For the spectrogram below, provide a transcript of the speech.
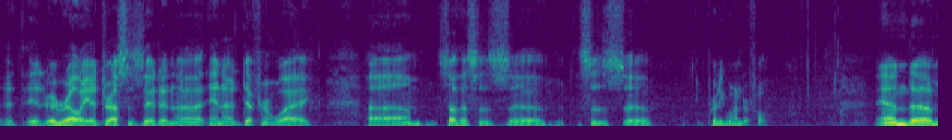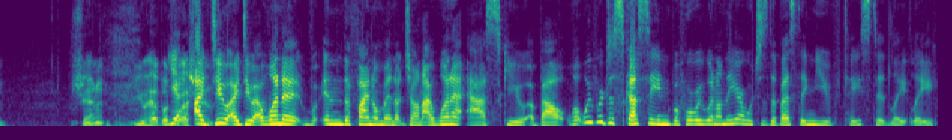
it, it really addresses it in a in a different way. Um, so this is uh, this is uh, pretty wonderful. And um, Shannon, you have a yeah, question. I do. I do. I want to, in the final minute, John, I want to ask you about what we were discussing before we went on the air, which is the best thing you've tasted lately.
